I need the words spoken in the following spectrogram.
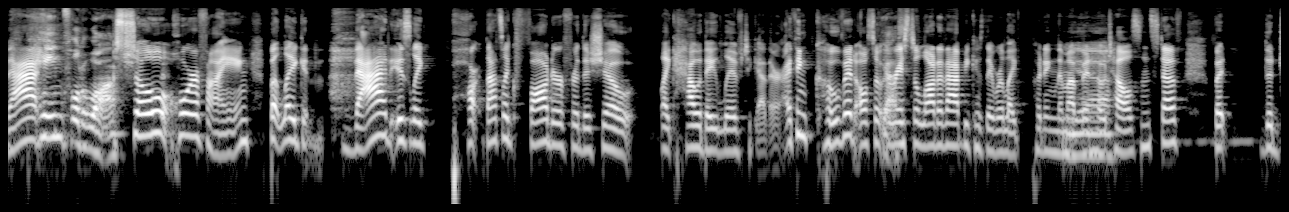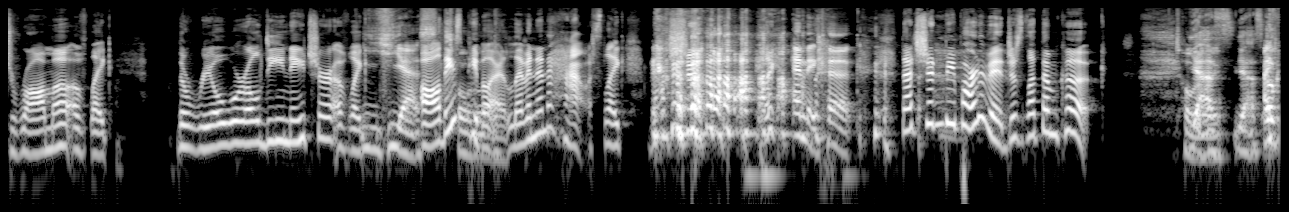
that painful to watch. So horrifying. But like that is like part that's like fodder for the show like how they live together. I think COVID also yes. erased a lot of that because they were like putting them up yeah. in hotels and stuff. But the drama of like the real worldy nature of like yes, all these people are living in a house. Like that should like and they cook. that shouldn't be part of it. Just let them cook. Totally. Yes, yes. I Okay.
